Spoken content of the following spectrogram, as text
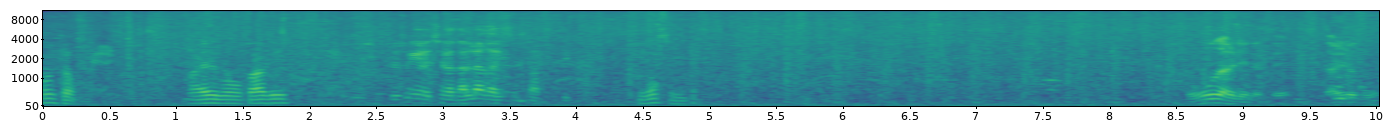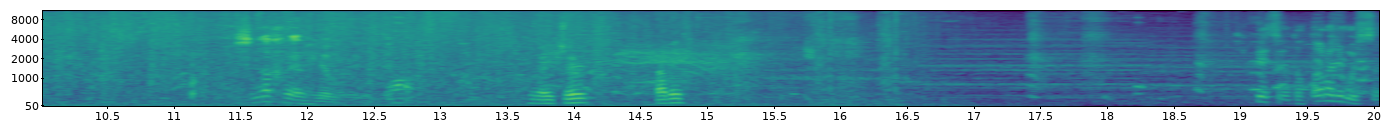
카운터 아이고 까비. 죄송해요. 제가 날라가 있어서 반갑습니다. 너무 날리는데, 날려도. 심각하게 날려버리는데. 열줄. 까비. DPS가 더 떨어지고 있어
